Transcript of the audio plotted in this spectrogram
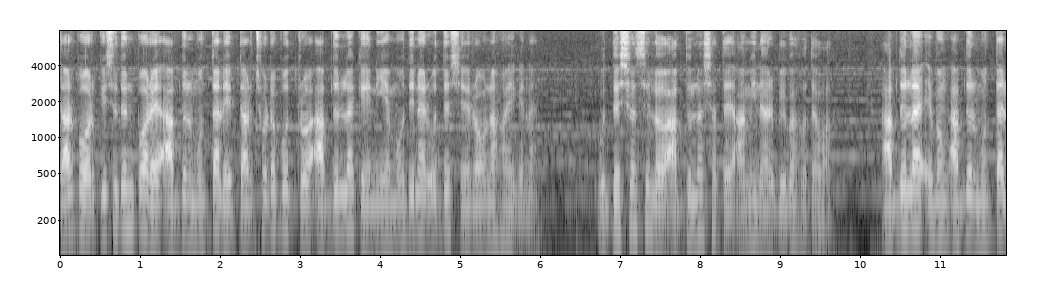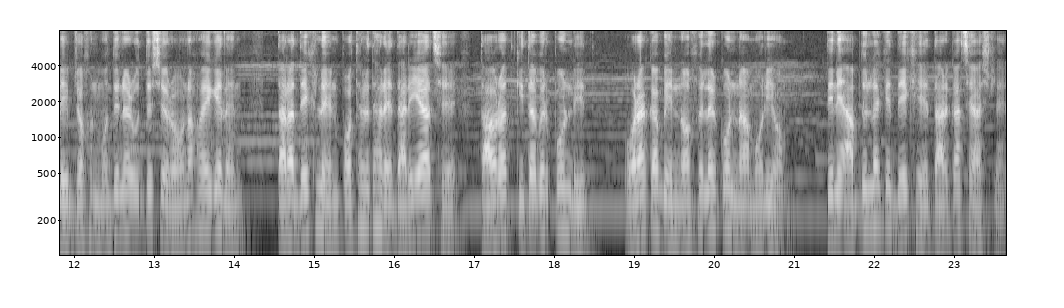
তারপর কিছুদিন পরে আব্দুল মুত্তালিব তার ছোট পুত্র আবদুল্লাহকে নিয়ে মদিনার উদ্দেশ্যে রওনা হয়ে গেলেন। উদ্দেশ্য ছিল আবদুল্লার সাথে আমিনার বিবাহ দেওয়া। আবদুল্লাহ এবং আব্দুল মুত্তালিব যখন মদিনার উদ্দেশ্যে রওনা হয়ে গেলেন, তারা দেখলেন পথের ধারে দাঁড়িয়ে আছে তাওরাত কিতাবের পণ্ডিত ওরাকা বিন নফেলের কন্যা মরিয়ম। তিনি আবদুল্লাহকে দেখে তার কাছে আসলেন।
